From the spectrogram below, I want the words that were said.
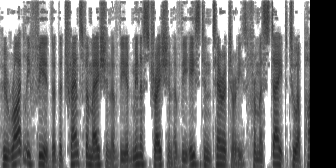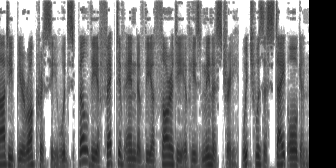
who rightly feared that the transformation of the administration of the Eastern Territories from a state to a party bureaucracy would spell the effective end of the authority of his ministry which was a state organ,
